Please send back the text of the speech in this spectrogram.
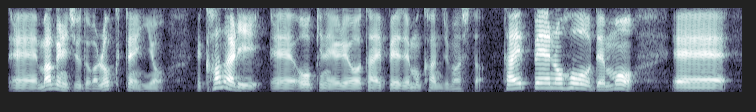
えマグニチュードが6.4かなり、えー大きな揺れを台北でも感じました。台北の方でも、えー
